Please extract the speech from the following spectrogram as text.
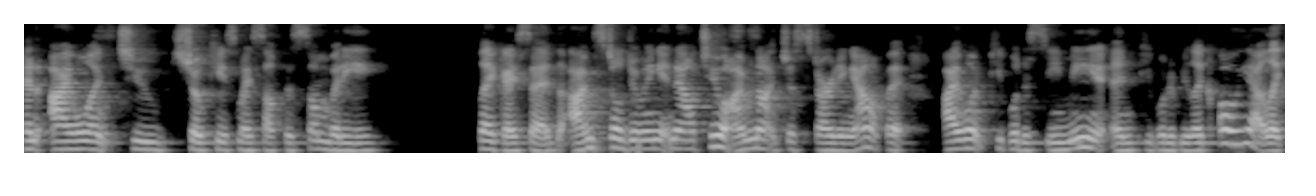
And I want to showcase myself as somebody, like I said, I'm still doing it now too. I'm not just starting out, but I want people to see me and people to be like, oh yeah, like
